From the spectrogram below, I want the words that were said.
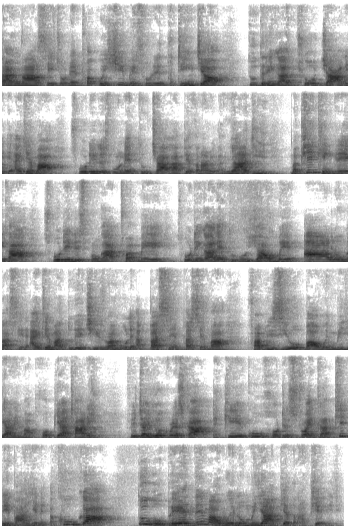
တန်း90ကျော်နဲ့ထွက်ခွင့်ရှိမယ်ဆိုတဲ့သတင်းကြောင့် သူ့တရင်ကကြော်ကြားနေတယ်အဲ့ထဲမှာ Sporting Lisbon နဲ့သူ့ကြားကပြဿနာတွေအများကြီးမဖြစ်ခင်ကလေးက Sporting Lisbon ကထွက်မယ် Sporting ကလည်းသူ့ကိုရောင်းမယ်အားလုံးကဆင်းတယ်အဲ့ထဲမှာသူ့ရဲ့ခြေစွမ်းကိုလည်းအပတ်စဉ်ပတ်စဉ်မှာ Fabrizio အပါဝင်မီဒီယာတွေမှာဖော်ပြထားတယ် Victor Gyökeres ကတကယ်ကို hot strike ကဖြစ်နေပါရဲ့နဲ့အခုကသူ့ကိုဘယ်အသင်းမှဝယ်လို့မရပြဿနာဖြစ်နေတယ်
